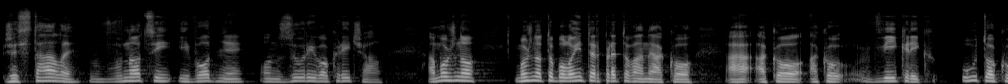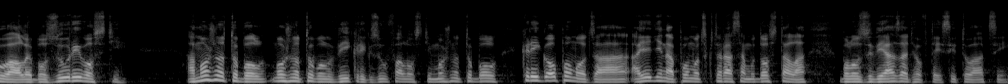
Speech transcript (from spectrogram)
že stále v noci i vodne on zúrivo kričal. A možno, možno to bolo interpretované ako, a, ako, ako výkrik útoku alebo zúrivosti. A možno to, bol, možno to bol výkrik zúfalosti, možno to bol krik o pomoc a, a jediná pomoc, ktorá sa mu dostala, bolo zviazať ho v tej situácii.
